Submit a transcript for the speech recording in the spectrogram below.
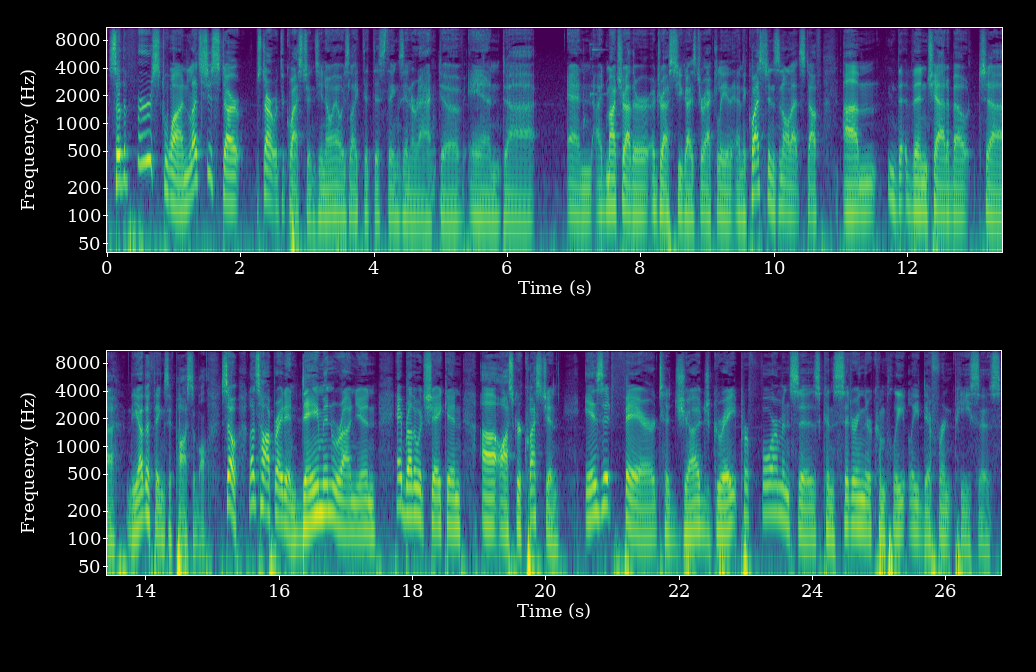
So the first one, let's just start start with the questions. You know, I always like that this thing's interactive, and uh, and I'd much rather address you guys directly and, and the questions and all that stuff um, th- than chat about uh, the other things if possible. So let's hop right in. Damon Runyon, hey brother, what's shaking? Uh, Oscar question. Is it fair to judge great performances considering they're completely different pieces?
